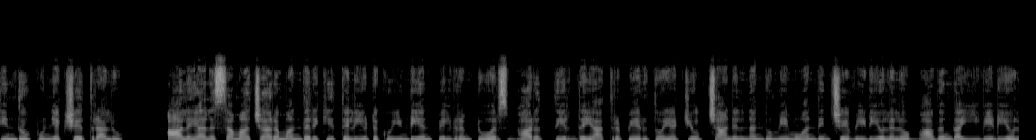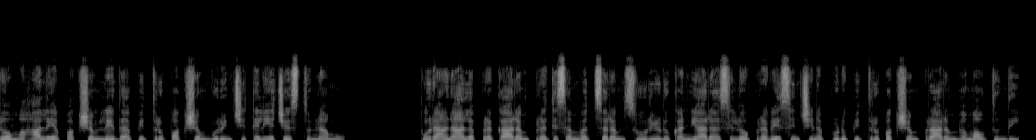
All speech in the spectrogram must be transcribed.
హిందూ పుణ్యక్షేత్రాలు. ఆలయాల సమాచారం అందరికీ తెలియుటకు ఇండియన్ పిల్గ్రమ్ టూర్స్ భారత్ తీర్థయాత్ర పేరుతో యూట్యూబ్ ఛానల్ నందు మేము అందించే వీడియోలలో భాగంగా ఈ వీడియోలో మహాలయ పక్షం లేదా పితృపక్షం గురించి తెలియచేస్తున్నాము. పురాణాల ప్రకారం ప్రతి సంవత్సరం సూర్యుడు కన్యారాశిలో ప్రవేశించినప్పుడు పితృపక్షం ప్రారంభమవుతుంది.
